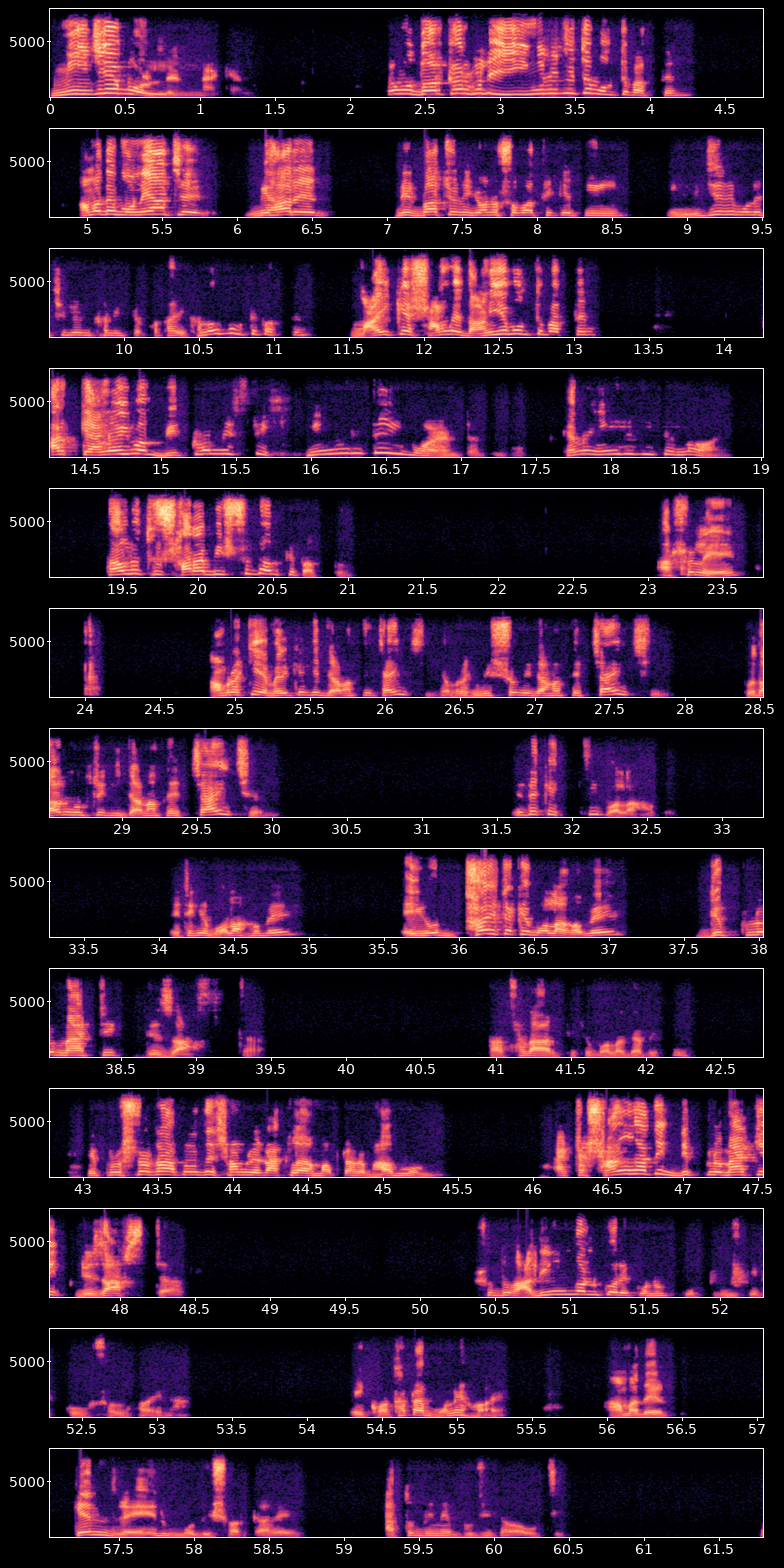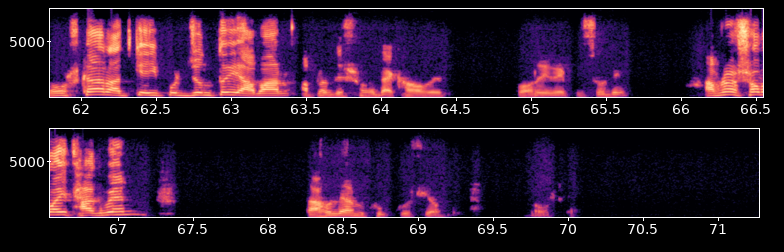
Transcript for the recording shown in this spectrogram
নিজে বললেন না কেন? এবং দরকার হলে ইংরেজিতে বলতে পারতেন। আমাদের মনে আছে, বিহারের নির্বাচনী জনসভা থেকে তিনি ইংরেজিতে বলেছিলেন খানিকটা কথা, এখানেও বলতে পারতেন। মাইকের সামনে দাঁড়িয়ে বলতে পারতেন। আর কেনই বা বিক্রম মিস্ত্রি হিন্দিতেই বয়ানটা দিব কেন ইংরেজিতে নয়? তাহলে তো সারা বিশ্ব জানতে পারত। আসলে আমরা কি আমেরিকাকে জানাতে চাইছি? আমরা কি বিশ্বকে জানাতে চাইছি? প্রধানমন্ত্রী কি জানাতে চাইছেন? এটাকে কি বলা হবে? এটাকে বলা হবে, এই অধ্যায়টাকে বলা হবে ডিপ্লোম্যাটিক ডিজাস্টার তাছাড়া আর কিছু বলা যাবে কি? এই প্রশ্নটা আপনাদের সামনে রাখলাম, আপনারা ভাবুন। একটা সাংঘাতিক ডিপ্লোম্যাটিক ডিজাস্টার শুধু আলিঙ্গন করে কোনো কূটনীতির কৌশল হয় না। এই কথাটা মনে হয় আমাদের কেন্দ্রের মোদী সরকারের এতদিনে বুঝে দেওয়া উচিত। নমস্কার, আজকে এই পর্যন্তই। আবার আপনাদের সঙ্গে দেখা হবে পরের এপিসোডে আপনারা সবাই থাকবেন, তাহলে আমি খুব খুশি হব। নমস্কার।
